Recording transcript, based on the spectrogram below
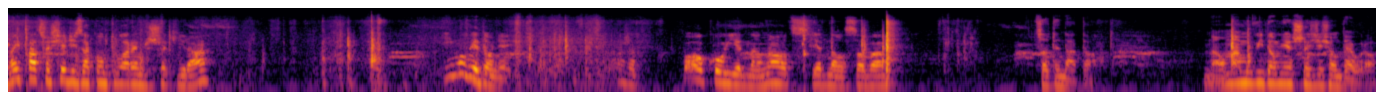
No i patrzę, siedzi za kontuarem Shakira i mówię do niej, że pokój, jedna noc, jedna osoba, co ty na to? No ona mówi do mnie 60 euro.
